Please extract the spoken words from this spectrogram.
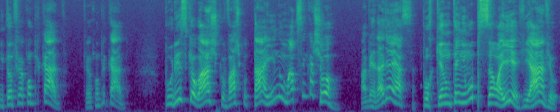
Então fica complicado, fica complicado. Por isso que eu acho que o Vasco está aí no mato sem cachorro. A verdade é essa. Porque não tem nenhuma opção aí viável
